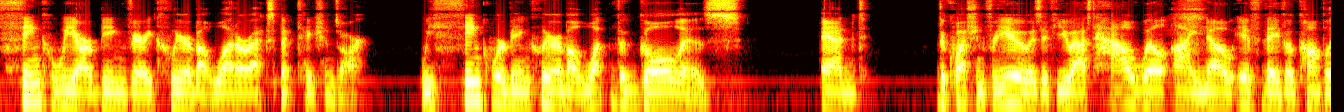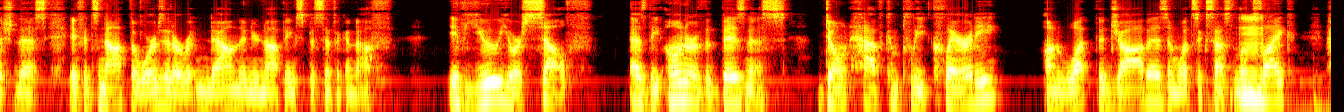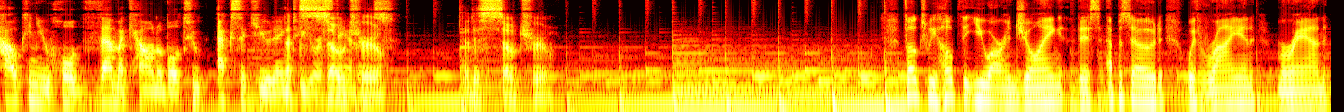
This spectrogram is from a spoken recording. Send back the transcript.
think we are being very clear about what our expectations are. We think we're being clear about what the goal is. And the question for you is if you asked, How will I know if they've accomplished this? If it's not the words that are written down, then you're not being specific enough. If you yourself, as the owner of the business, don't have complete clarity on what the job is and what success looks Mm. like, how can you hold them accountable to executing That's to your so standards? that is so true. Folks, we hope that you are enjoying this episode with Ryan Moran.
